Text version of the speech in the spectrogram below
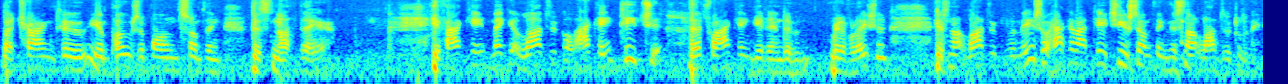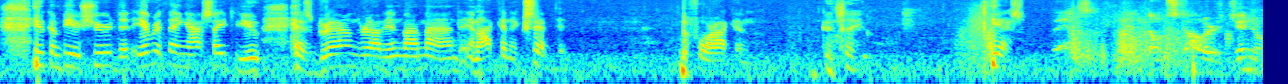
by trying to impose upon something that's not there. If I can't make it logical, I can't teach it. That's why I can't get into Revelation. It's not logical to me, so how can I teach you something that's not logical to me? You can be assured that everything I say to you has ground out in my mind, and I can accept it before I can, can say it. Yes? Vance, don't scholars general,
